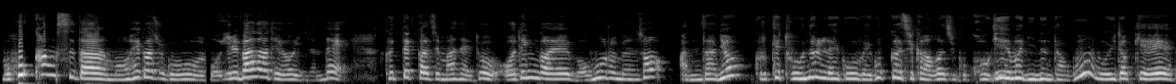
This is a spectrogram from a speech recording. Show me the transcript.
뭐 호캉스다 뭐 해가지고 뭐 일반화되어 있는데 그때까지만 해도 어딘가에 머무르면서 안 다녀? 그렇게 돈을 내고 외국까지 가가지고 거기에만 있는다고? 뭐 이렇게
